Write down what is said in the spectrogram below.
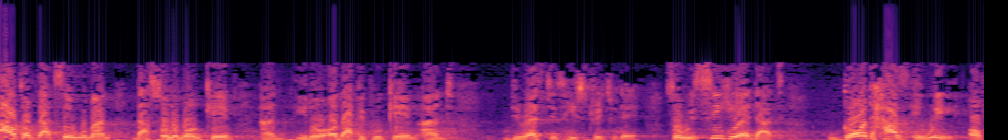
out of that same woman that Solomon came and you know other people came and the rest is history today. So we see here that God has a way of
